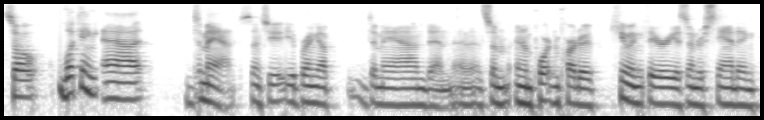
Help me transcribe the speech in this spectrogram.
So, looking at demand, since you, you bring up demand and, and some an important part of queuing theory is understanding,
